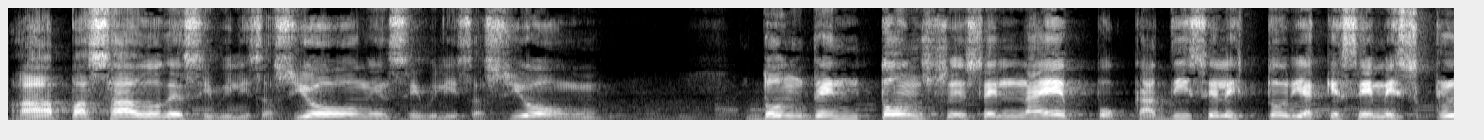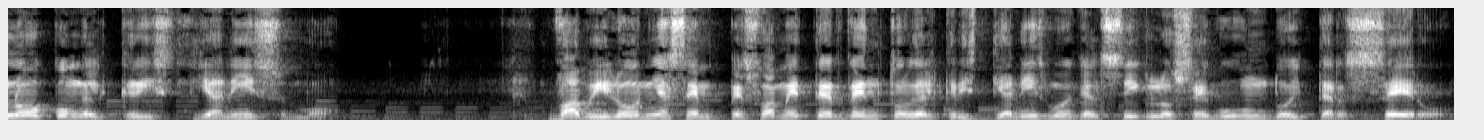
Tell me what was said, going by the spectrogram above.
ha pasado de civilización en civilización, donde entonces en la época, dice la historia, que se mezcló con el cristianismo. Babilonia se empezó a meter dentro del cristianismo en el siglo segundo y tercero.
